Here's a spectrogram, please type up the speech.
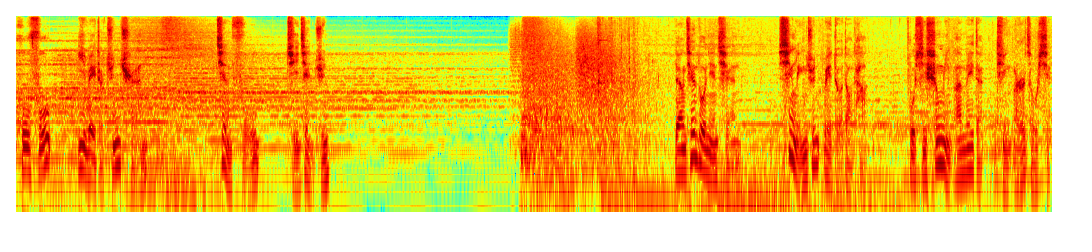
虎符意味着军权，剑符即建军。两千多年前，信陵君为得到它，不惜生命安危的铤而走险。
